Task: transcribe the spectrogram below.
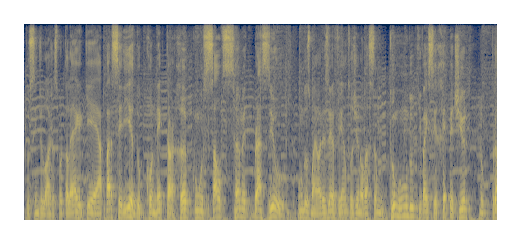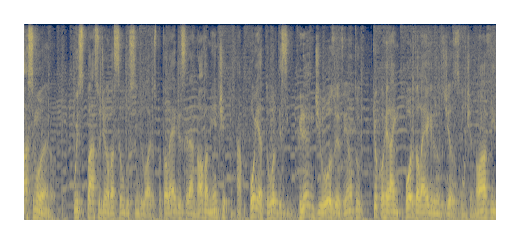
do Cindy Lojas Porto Alegre, que é a parceria do Connector Hub com o South Summit Brasil, um dos maiores eventos de inovação do mundo que vai se repetir no próximo ano. O espaço de inovação do Sim de Lojas Porto Alegre será novamente apoiador desse grandioso evento que ocorrerá em Porto Alegre nos dias 29,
